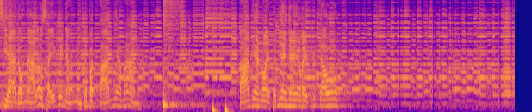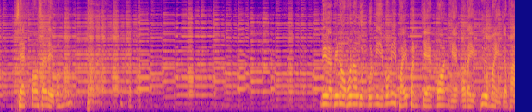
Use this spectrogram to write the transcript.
เสียดอกหนาเราใส่คืออย่างนี่จะพัดปาเมียมากนี่าเมียหน่อย แต่เมียใหญ่เอาไว้คือเก่าแสกเป่าใส่ได้ปะฮะ นี่แหละพี่น้องพลบุญบุญนี่ว่ามีไผปันแจกบอลแหกอะไรคือไม่จะพา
